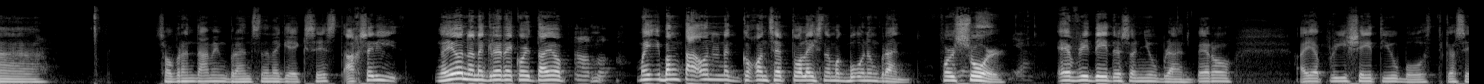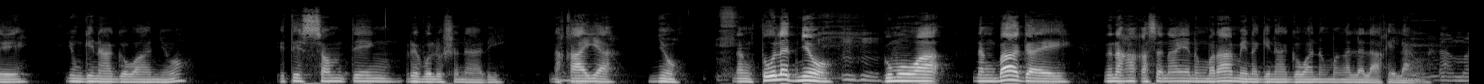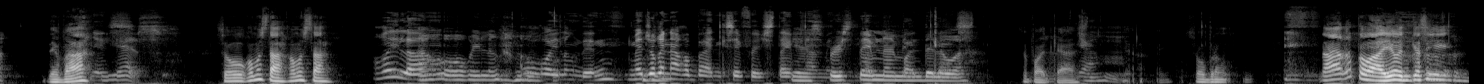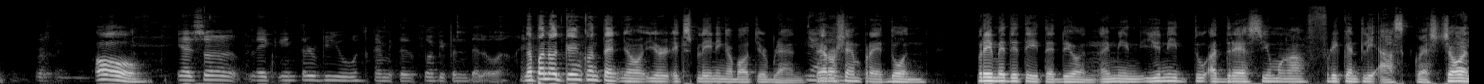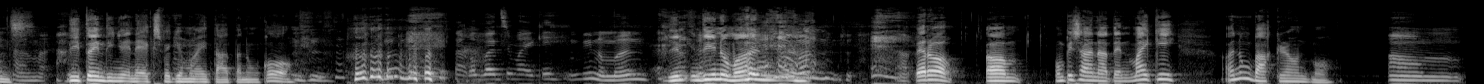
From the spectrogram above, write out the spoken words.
sobrang daming brands na nag exist Actually, ngayon na nagre-record tayo, Opo. may ibang tao na nagko-conceptualize na magbuo ng brand. For sure. Yeah. Every day there's a new brand. Pero I appreciate you both kasi yung ginagawa nyo, it is something revolutionary na kaya nyo. Nang tulad nyo, gumawa ng bagay na nakakasanayan ng marami na ginagawa ng mga lalaki lang. Tama. 'Di ba? Yes. So, kamusta? Kamusta? Okay lang. Ako okay lang naman. Okay lang din. Medyo kinakabahan kasi first time Yes, namin. first time namin mag-podcast. dalawa. Sa podcast. Yeah. Yeah. Sobrang nakakatawa 'yun kasi Oo. Yeah, so like interview kami to kami pang dalawa. Napanood ko yung content nyo, you're explaining about your brand. Pero syempre, doon, premeditated yon I mean, you need to address yung mga frequently asked questions. Tama. Dito, hindi nyo ina-expect yung mga itatanong ko. Nakabahan si Mikey. Hindi naman. hindi, hindi naman. Pero, um, umpisa natin. Mikey, anong background mo? Um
